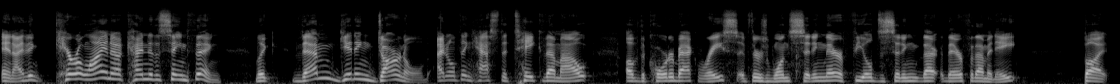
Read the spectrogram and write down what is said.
and I think Carolina kind of the same thing. Like them getting Darnold, I don't think has to take them out of the quarterback race. If there's one sitting there, Fields is sitting there, for them at eight. But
